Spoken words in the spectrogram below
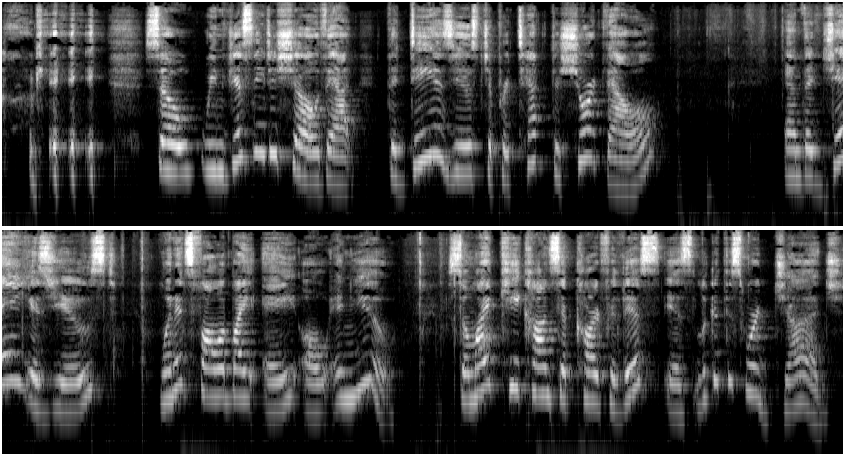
Okay. So we just need to show that the D is used to protect the short vowel and the J is used when it's followed by A, O, and U. So my key concept card for this is look at this word judge.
